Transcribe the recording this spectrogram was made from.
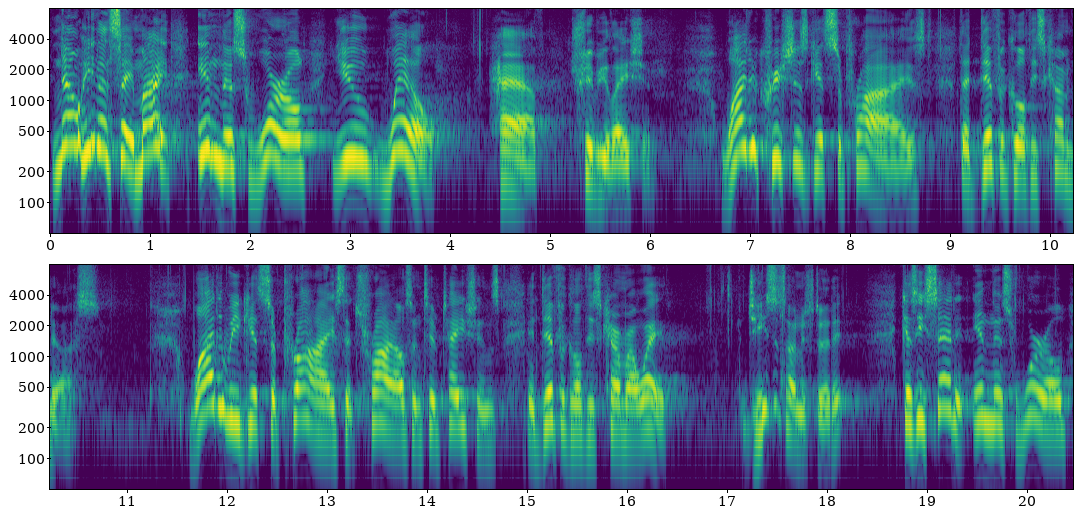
No, he doesn't say might. In this world, you will have tribulation. Why do Christians get surprised that difficulties come to us? Why do we get surprised that trials and temptations and difficulties come our way? Jesus understood it because he said it in this world,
